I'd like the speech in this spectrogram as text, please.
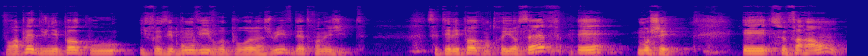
vous vous rappelez d'une époque où il faisait bon vivre pour un juif d'être en Égypte. C'était l'époque entre Yosef et Moshe. Et ce pharaon,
